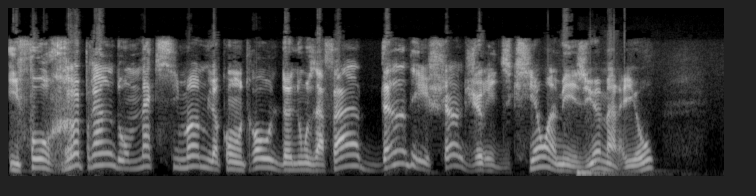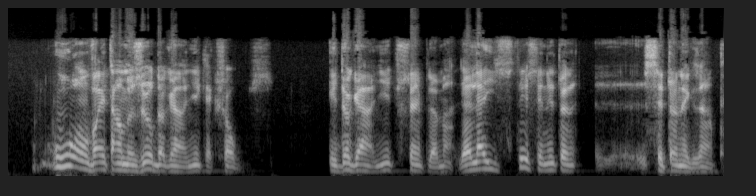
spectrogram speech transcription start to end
il faut reprendre au maximum le contrôle de nos affaires dans des champs de juridiction, à mes yeux, Mario, où on va être en mesure de gagner quelque chose. Et de gagner tout simplement. La laïcité, c'est un, un exemple.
